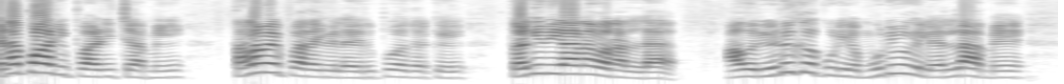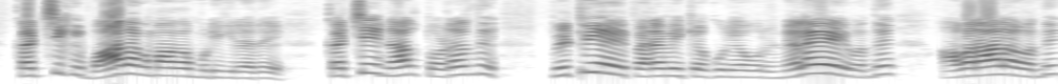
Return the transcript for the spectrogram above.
எடப்பாடி பழனிசாமி தலைமை பதவியில் இருப்பதற்கு தகுதியானவர் அல்ல. அவர் எடுக்கக்கூடிய முடிவுகள் எல்லாமே கட்சிக்கு பாதகமாக முடிகிறது. கட்சியினால் தொடர்ந்து வெற்றியை பெற வைக்கக்கூடிய ஒரு நிலையை வந்து அவரால் வந்து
